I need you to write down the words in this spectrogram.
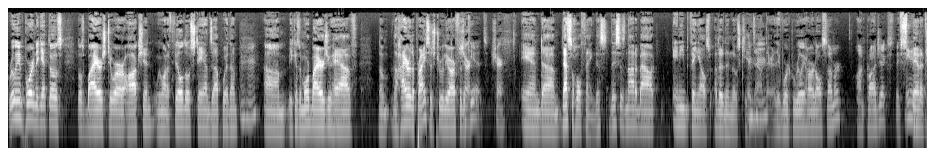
really important to get those those buyers to our auction. We want to fill those stands up with them Mm-hmm. um, because the more buyers you have, the the higher the prices truly are for sure. the kids. Sure. And um, that's the whole thing. This this is not about anything else other than those kids Mm-hmm. out there. They've worked really hard all summer on projects. They've Maybe spent a throughout the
